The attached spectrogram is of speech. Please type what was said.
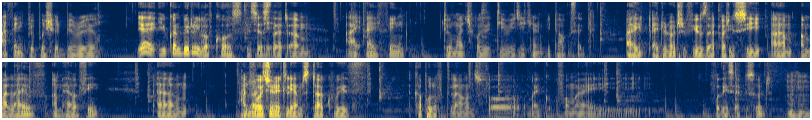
I think people should be real. Yeah, you can be real, of course. It's just Yeah. that um, I, I think too much positivity can be toxic. I, I do not refuse that. But you see, um, I'm alive. I'm healthy. Um, I'm not- unfortunately, I'm stuck with a couple of clowns for my for my for this episode. Mhm.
